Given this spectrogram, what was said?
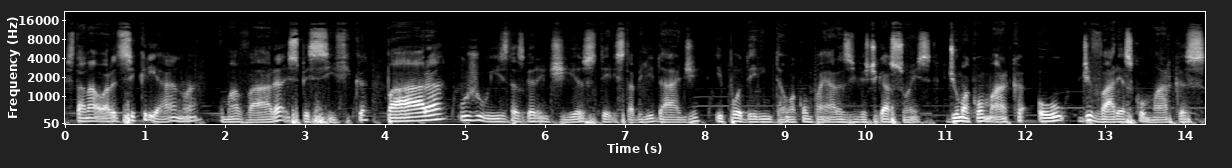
está na hora de se criar não é? Uma vara específica para o juiz das garantias ter estabilidade e poder então acompanhar as investigações de uma comarca ou de várias comarcas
